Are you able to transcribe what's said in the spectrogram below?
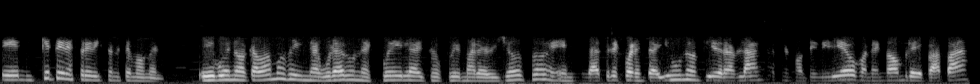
Eh, ¿Qué tienes previsto en este momento? Eh, bueno, acabamos de inaugurar una escuela, eso fue maravilloso, en la 341, en Piedras Blancas, en Montevideo, con el nombre de papá.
